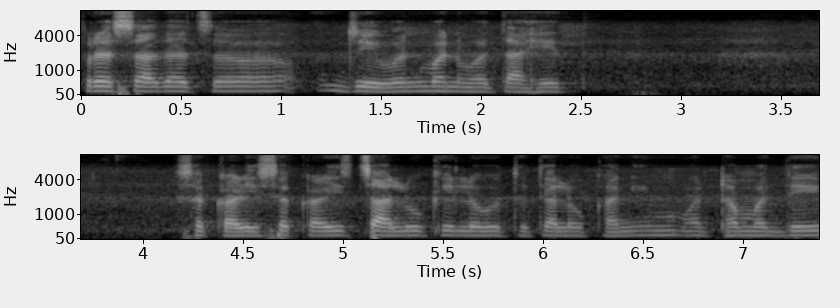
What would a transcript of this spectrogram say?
प्रसादाचं जेवण बनवत आहेत. सकाळी सकाळी चालू केलं होतं त्या लोकांनी. मठामध्ये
